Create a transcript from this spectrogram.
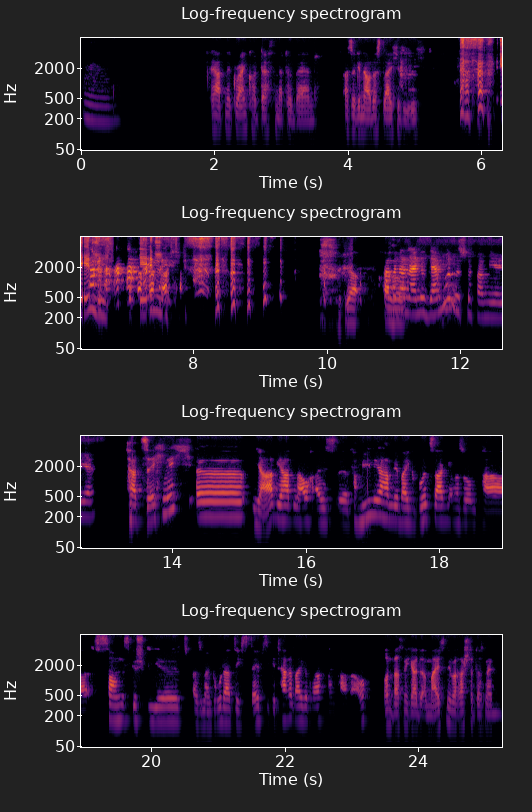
Hm. Er hat eine Grindcore Death Metal Band. Also genau das gleiche wie ich. ähnlich. ähnlich. Ja, Aber also dann eine sehr musische Familie. tatsächlich, äh, ja, wir hatten auch als äh, Familie, haben wir bei Geburtstagen immer so ein paar Songs gespielt. Also mein Bruder hat sich selbst die Gitarre beigebracht, mein Vater auch. Und was mich halt am meisten überrascht hat, dass mein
